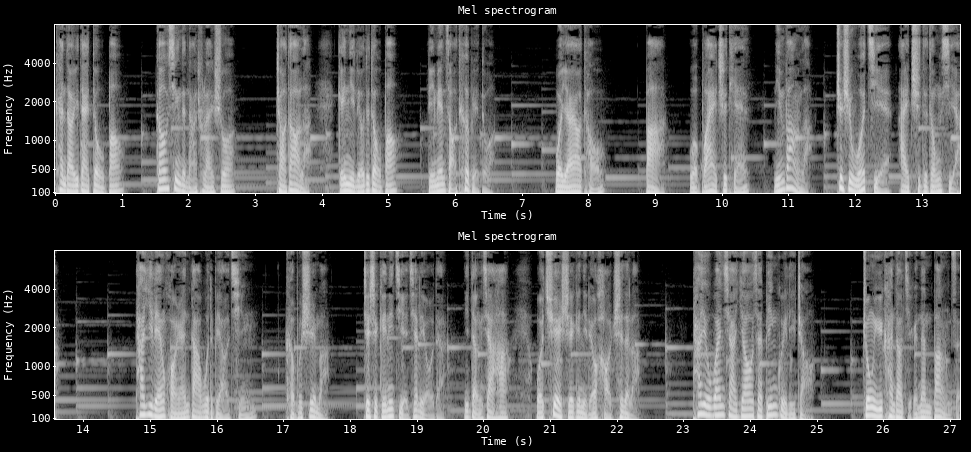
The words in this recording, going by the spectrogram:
看到一袋豆包，高兴地拿出来说：“找到了，给你留的豆包，里面枣特别多。”我摇摇头：“爸，我不爱吃甜，您忘了，这是我姐爱吃的东西啊。”他一脸恍然大悟的表情，可不是吗？这是给你姐姐留的，你等下哈，我确实给你留好吃的了。他又弯下腰在冰柜里找，终于看到几个嫩棒子，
